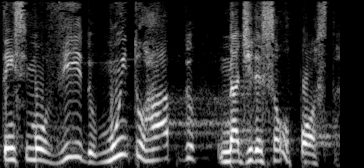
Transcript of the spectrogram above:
tem se movido muito rápido na direção oposta.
